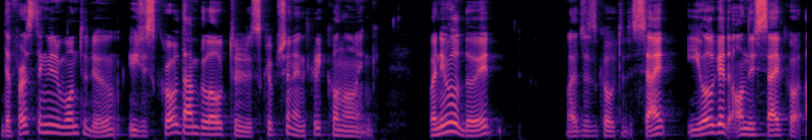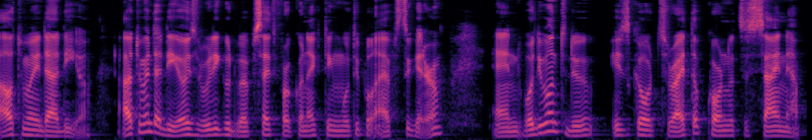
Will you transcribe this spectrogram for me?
The first thing that you want to do is just scroll down below to the description and click on a link. When you will do it, let's just go to the site. You will get on this site called Automate.io. Automate.io is a really good website for connecting multiple apps together. And what you want to do is go to right top corner to sign up.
